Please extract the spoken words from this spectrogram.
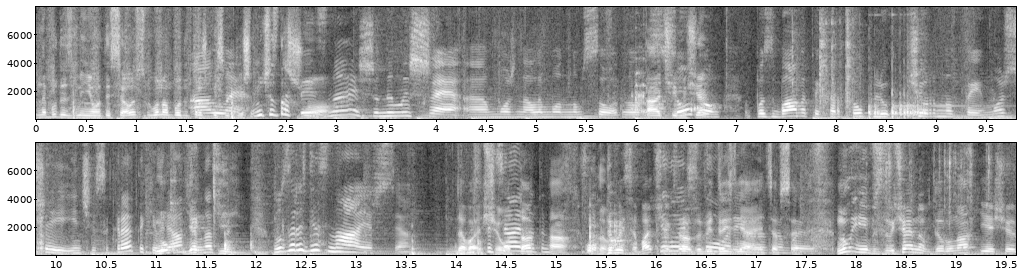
не буде змінюватися. Ось вона буде трошки Але світліше. Нічого Ти знаєш, що не лише е, можна лимонним со- А чим ще? соком позбавити картоплю чорноти. Може, ще є інші секретики, Ну, варіанти. У нас... Ну, зараз дізнаєшся. Давай ще Спеціально отак. там- А, О, давай. дивися, бачиш, як Цілу зразу історію відрізняється все. розробили. Ну і звичайно, в дерунах є ще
